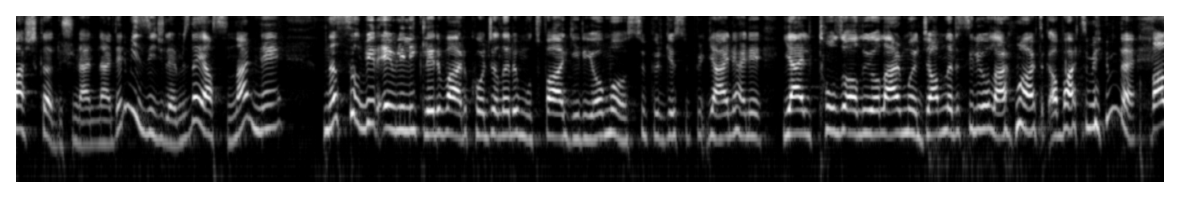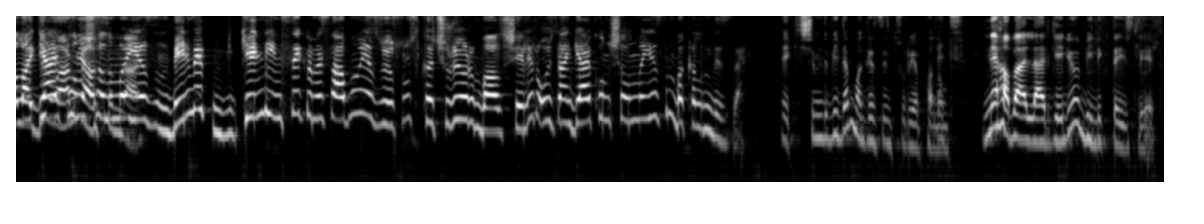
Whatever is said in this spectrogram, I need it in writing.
başka düşünenler derim. İzleyicilerimiz de yazsınlar. Ne Nasıl bir evlilikleri var? Kocaları mutfağa giriyor mu? Süpürge süpür yani hani yel tozu alıyorlar mı? Camları siliyorlar mı? Artık abartmayayım da. Valla gel konuşalıma yazın. Benim hep kendi Instagram hesabıma yazıyorsunuz. Kaçırıyorum bazı şeyleri. O yüzden gel konuşalıma yazın bakalım bizde. Peki şimdi bir de magazin turu yapalım. Hadi. Ne haberler geliyor birlikte izleyelim.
